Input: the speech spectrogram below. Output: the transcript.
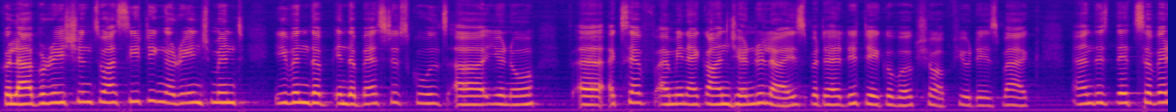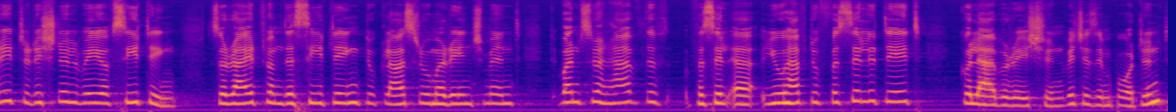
collaboration. So our seating arrangement even the, in the best of schools, uh, you know, uh, except, I mean, I can't generalize, but I did take a workshop a few days back, and this, it's a very traditional way of seating. So right from the seating to classroom arrangement, once you have the uh, you have to facilitate collaboration, which is important.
